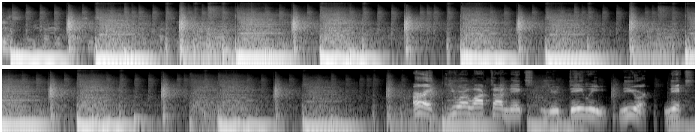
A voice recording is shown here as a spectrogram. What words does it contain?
Infectious. All right, you are Locked On Knicks, your daily New York Knicks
